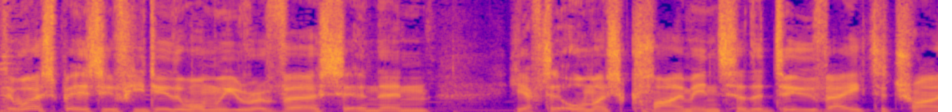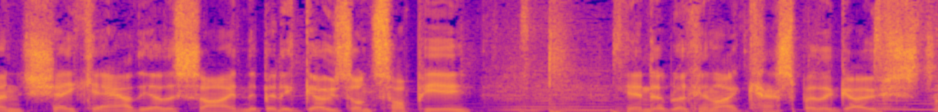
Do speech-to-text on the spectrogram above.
The worst bit is if you do the one where you reverse it and then you have to almost climb into the duvet to try and shake it out the other side, but it goes on top of you. You end up looking like Casper the Ghost.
